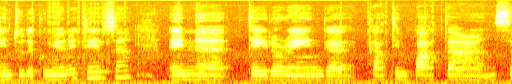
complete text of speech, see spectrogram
into the communities in tailoring, cutting patterns,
